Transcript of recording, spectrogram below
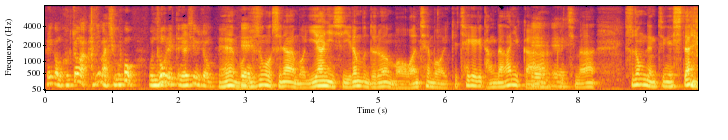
그러니까 뭐 걱정하지 마시고 운동을 일단 열심히 좀. 예, 뭐 예. 유승옥 씨나 뭐 이한희 씨 이런 분들은 뭐 원체 뭐 이렇게 체격이 당당하니까 예, 예. 그렇지만 수족냉증에 시달리는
